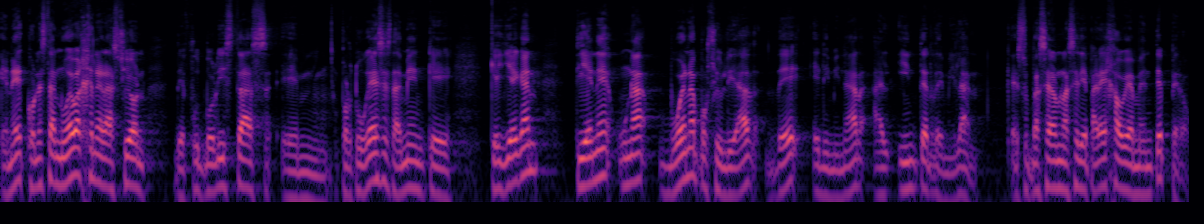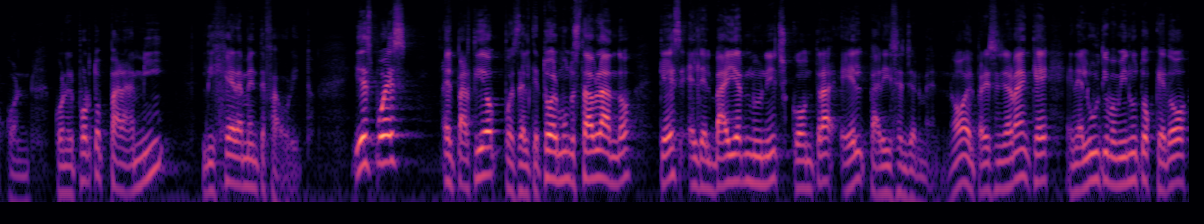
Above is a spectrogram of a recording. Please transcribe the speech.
en, e, con esta nueva generación de futbolistas em, portugueses también que, que llegan, tiene una buena posibilidad de eliminar al Inter de Milán. Eso va a ser una serie pareja, obviamente, pero con, con el Porto, para mí, ligeramente favorito. Y después, el partido pues del que todo el mundo está hablando, que es el del Bayern Múnich contra el Paris Saint-Germain, ¿no? El Paris Saint-Germain que en el último minuto quedó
